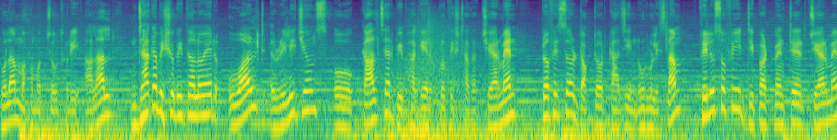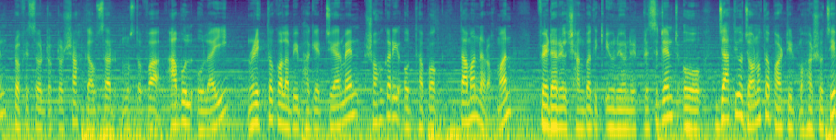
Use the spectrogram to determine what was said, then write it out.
গোলাম মোহাম্মদ চৌধুরী আলাল, ঢাকা বিশ্ববিদ্যালয়ের ওয়ার্ল্ড রিলিজিয়ন্স ও কালচার বিভাগের প্রতিষ্ঠাতা chairman professor doctor Kazi Nurul Islam, philosophy ডিপার্টমেন্টের chairman professor doctor Shah Gausar Mustafa Abul Ulai নৃত্যকলা বিভাগের চেয়ারম্যান, সহকারী অধ্যাপক তামান্না রহমান ফেডারেল সাংবাদিক ইউনিয়নের প্রেসিডেন্ট ও জাতীয় জনতা পার্টির মহাসচিব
